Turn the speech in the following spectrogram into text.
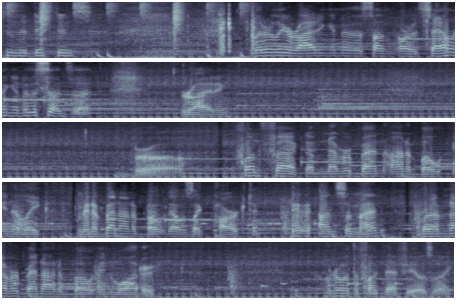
Sailboats in the distance. Literally riding into the sun, or sailing into the sunset. Riding. Bro. Fun fact, I've never been on a boat in a lake. I mean, I've been on a boat that was like parked on cement, but I've never been on a boat in water. Wonder what the fuck that feels like.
